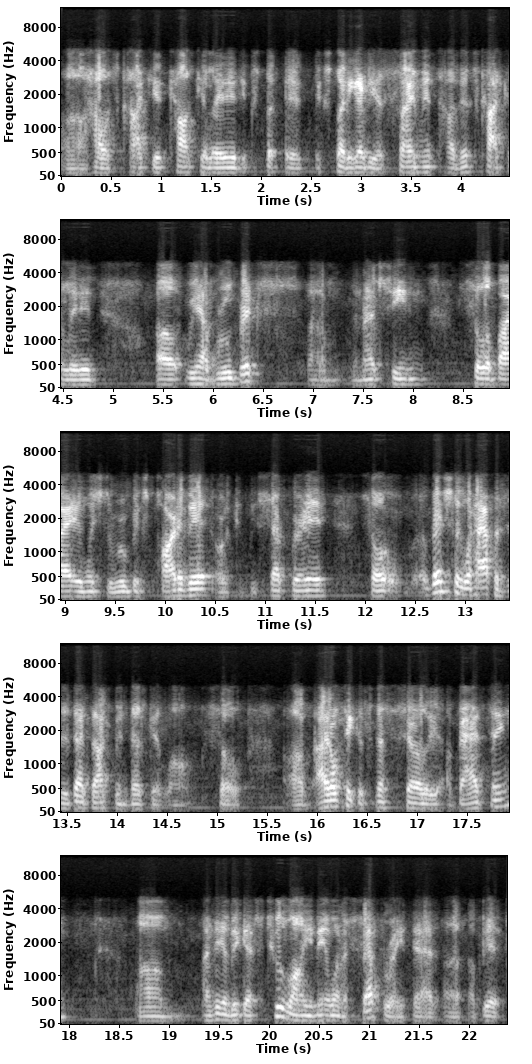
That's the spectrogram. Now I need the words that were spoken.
uh, how it's calcu calculated, exp explaining every assignment, how that's calculated. Uh, we have rubrics, um, and I've seen syllabi in which the rubric's part of it or it can be separated. So eventually what happens is that document does get long. So uh, I don't think it's necessarily a bad thing. Um, I think if it gets too long, you may want to separate that a, a bit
